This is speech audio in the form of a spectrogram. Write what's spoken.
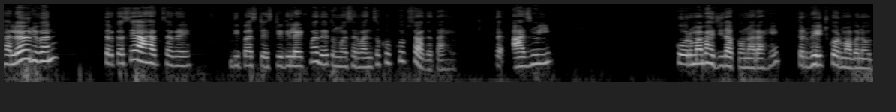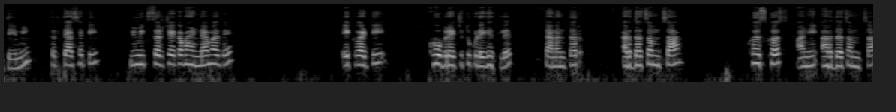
हॅलो एव्हरीवन तर कसे आहात सगळे? दीपास टेस्टी डिलाईटमध्ये तुम्हा सर्वांचं खूप खूप स्वागत आहे. तर आज मी कोरमा भाजी दाखवणार आहे. तर व्हेज कोरमा बनवते मी. तर त्यासाठी मी मिक्सरच्या एका भांड्यामध्ये एक वाटी खोबऱ्याचे तुकडे घेतलेत. त्यानंतर अर्धा चमचा खसखस आणि अर्धा चमचा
